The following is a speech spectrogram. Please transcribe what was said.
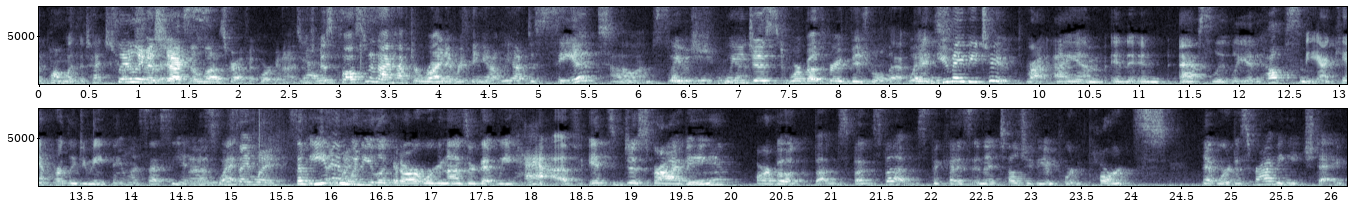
upon what the text Clearly Miss is. Jackson loves graphic organizers. Yes. Miss Paulson and I have to write everything out. We have to see it. Oh, I'm so We, we yes. just we're both very visual that way. It's- you may be too. right. I am, and, and absolutely, it helps me. I can't hardly do anything unless I see it I'm this the way. same way. So I'm even same when you look at our organizer that we have, it's describing our book, Bugs, Bugs, Bugs, because, and it tells you the important parts that we're describing each day.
